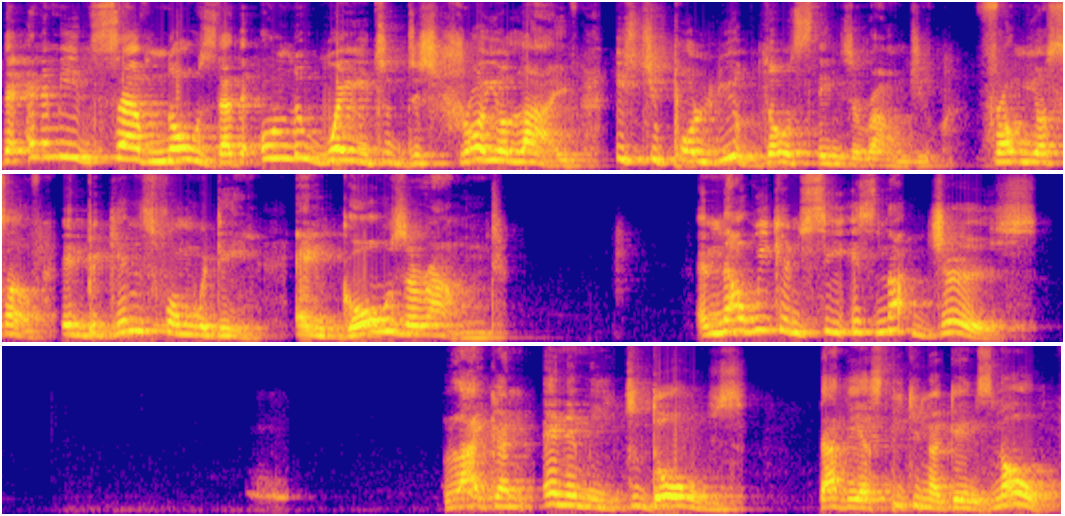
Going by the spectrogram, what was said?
The enemy himself knows that the only way to destroy your life is to pollute those things around you from yourself. It begins from within and goes around. And now we can see it's not just like an enemy to those that they are speaking against. No,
